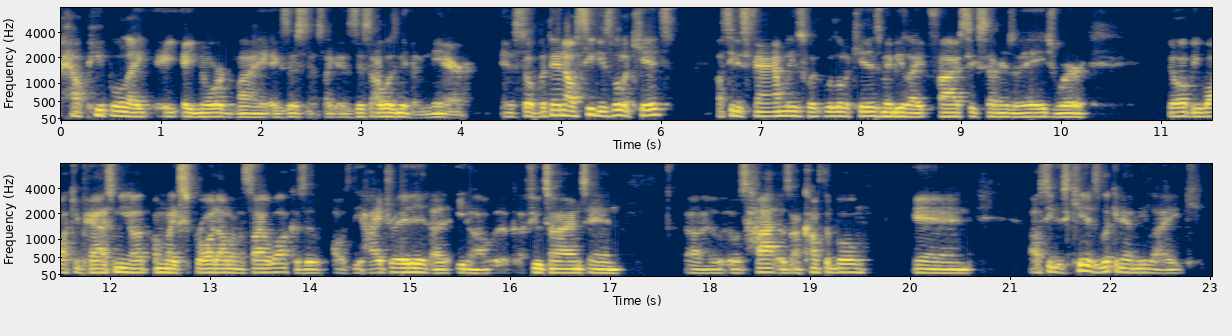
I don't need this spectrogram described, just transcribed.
how people like ignored my existence. Like as this, I wasn't even there. And so, but then I'll see these little kids. I'll see these families with, with little kids, maybe like five, six, seven years of age, where they'll all be walking past me. I'm like sprawled out on the sidewalk because I was dehydrated, uh, you know, a few times, and uh, it was hot, it was uncomfortable, and I'll see these kids looking at me like,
